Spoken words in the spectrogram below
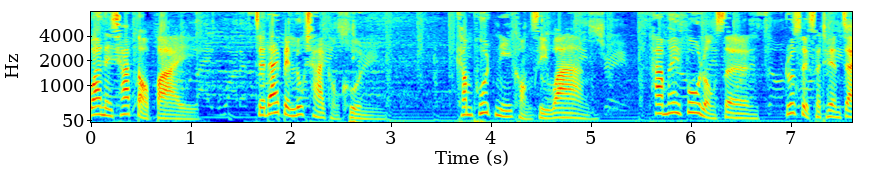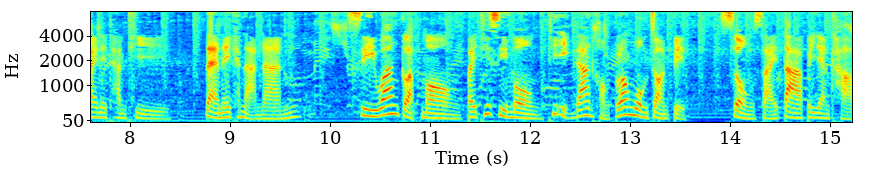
ว่าในชาติต่อไป จะได้เป็นลูกชายของคุณคำพูดนี้ของซีว่างทำให้ฟู่หลงเซิงรู้สึกสะเทือนใจในทันที แต่ในขณะนั้น ซีว่างกลับมองไปที่ซีมงที่อีกด้านของกล้องวงจรปิด ส่งสายตาไปยังเขา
